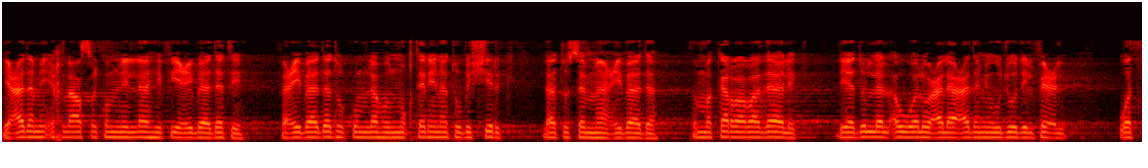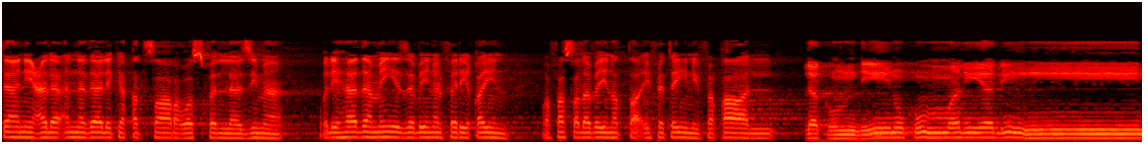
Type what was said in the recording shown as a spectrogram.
لعدم إخلاصكم لله في عبادته فعبادتكم له المقترنة بالشرك لا تسمى عبادة. ثم كرر ذلك ليدل الأول على عدم وجود الفعل والثاني على أن ذلك قد صار وصفا لازما. ولهذا ميز بين الفريقين وفصل بين الطائفتين فقال لكم دينكم ولي دين.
